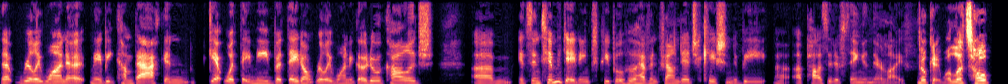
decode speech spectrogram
that really want to maybe come back and get what they need, but they don't really want to go to a college. Um, it's intimidating to people who haven't found education to be a, a positive thing in their life. Okay. Well, let's hope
